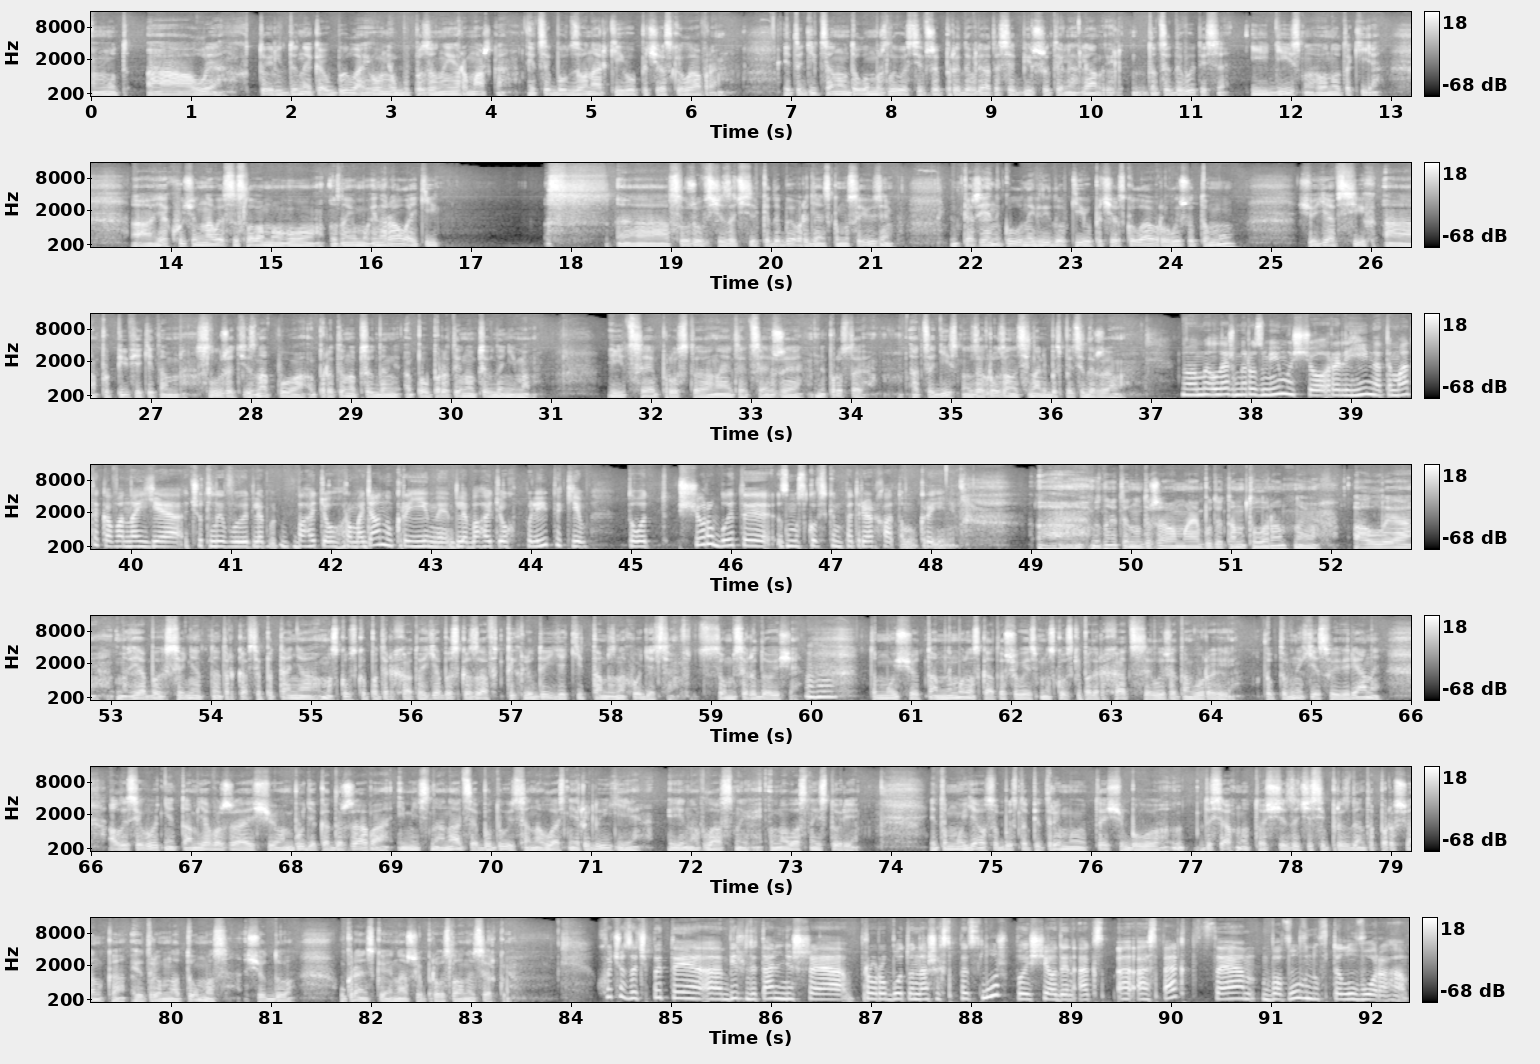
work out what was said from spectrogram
От, Але той людина, яка вбила, його в нього був позивний Ромашка. І це був дзвонар Києво-Печерської лаври. І тоді це нам дало можливості вже передивлятися, більш ретельно глянути, на це дивитися, і дійсно воно так є. А я хочу навести слова мого знайомого генерала, який е, служив ще за часів КДБ в Радянському Союзі. Він каже: я ніколи не відвідав Києво-Печерську лавру лише тому, що я всіх а, попів, які там служать, знав по оперативним псевдонімам. І це просто, знаєте, це вже не просто, а це дійсно загроза національній безпеці держави. Ну а ми але ж ми розуміємо, що релігійна тематика вона є чутливою для багатьох громадян України, для багатьох політиків. То от що робити з московським патріархатом в Україні? Ви знаєте, ну держава має бути там толерантною, але я би сьогодні не торкався питання московського патріархату. Я би сказав тих людей, які там знаходяться в цьому середовищі, угу. тому що там не можна сказати, що весь московський патріархат це лише там вороги. Тобто в них є свої віряни. Але сьогодні там я вважаю, що будь-яка держава і міцна нація будується на власній релігії і на власних на власній історії. І тому я особисто підтримую те, що було досягнуто ще за часів президента Порошенка і отримано Томас щодо української нашої православної церкви. Хочу зачепити е, більш детальніше про роботу наших спецслужб. Ще один е, аспект це бавовну в тилу ворога.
